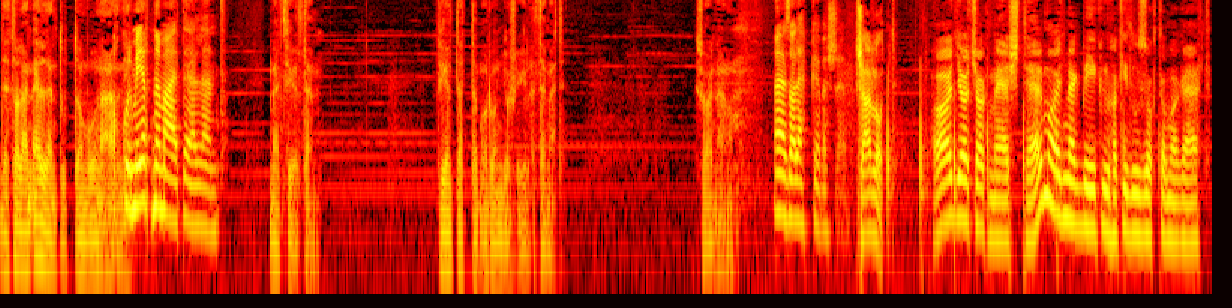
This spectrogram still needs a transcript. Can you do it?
De talán ellen tudtam volna állni, Akkor miért nem állt ellent? mert féltem. Féltettem a rongyos életemet. Sajnálom. Ez a legkevesebb. Charlotte! Hagyja csak, mester, majd megbékül, ha kiduzzogta magát.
